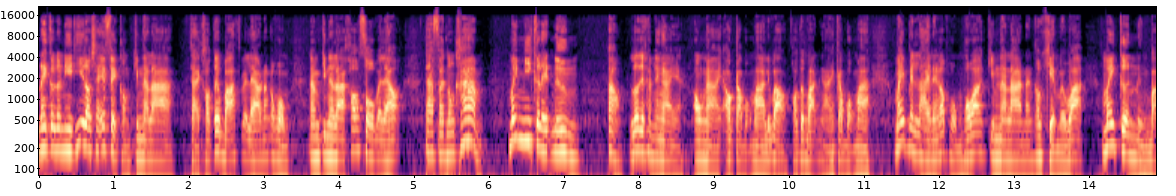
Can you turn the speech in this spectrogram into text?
ในกรณีที่เราใช้เอฟเฟกของกิมนาราจ่ายเคาน์เตอร์บัสไปแล้วนะครับผมนำกิมนาราเข้าโซไปแล้ว แต่ฝ่ายตรงข้ามไม่มีเกรดหนึ่ง อ้าวเราจะทำยังไงอะเอาไงายเอากลับออกมาหรือเปล่าเคาน์เตอร์บัสไงายกลับออกมา ไม่เป็นไรนะครับผมเพราะว่ากิมนารานั้นเขาเขียนไว้ว่าไม่เกินหนึ่งใบ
